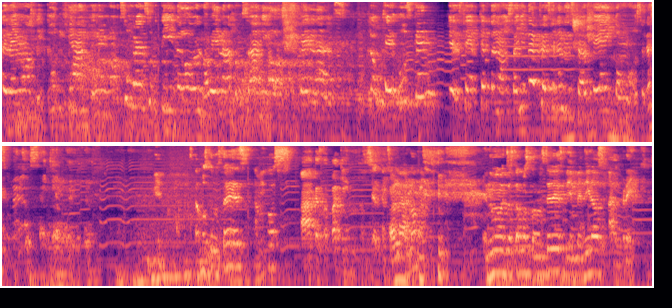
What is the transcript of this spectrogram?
tenemos liturgia, tenemos un gran surtido, novenas, rosarios, velas, lo que busquen, que, sea, que nos ayude a crecer en nuestra fe y como seres humanos, hay que Bien, estamos con ustedes, amigos. Ah, Castapaki, no sé si alcanzó a Hola. verlo. En un momento estamos con ustedes, bienvenidos al break.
